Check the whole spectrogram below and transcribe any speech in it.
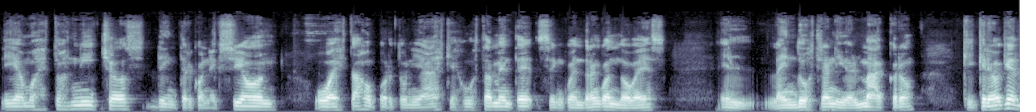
digamos, estos nichos de interconexión o estas oportunidades que justamente se encuentran cuando ves la industria a nivel macro, que creo que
